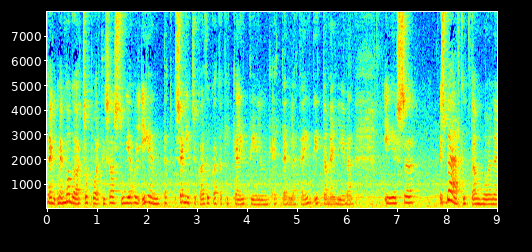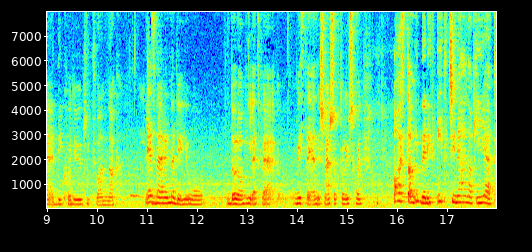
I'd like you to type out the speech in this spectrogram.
meg, meg maga a csoport is azt súgja, hogy igen, tehát segítsük azokat, akikkel itt élünk egy területen, itt, itt a megyében. És, és bár tudtam volna eddig, hogy ők itt vannak. Ez már egy nagyon jó dolog, illetve visszajelzés másoktól is, hogy azt a mindenit itt csinálnak ilyet,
